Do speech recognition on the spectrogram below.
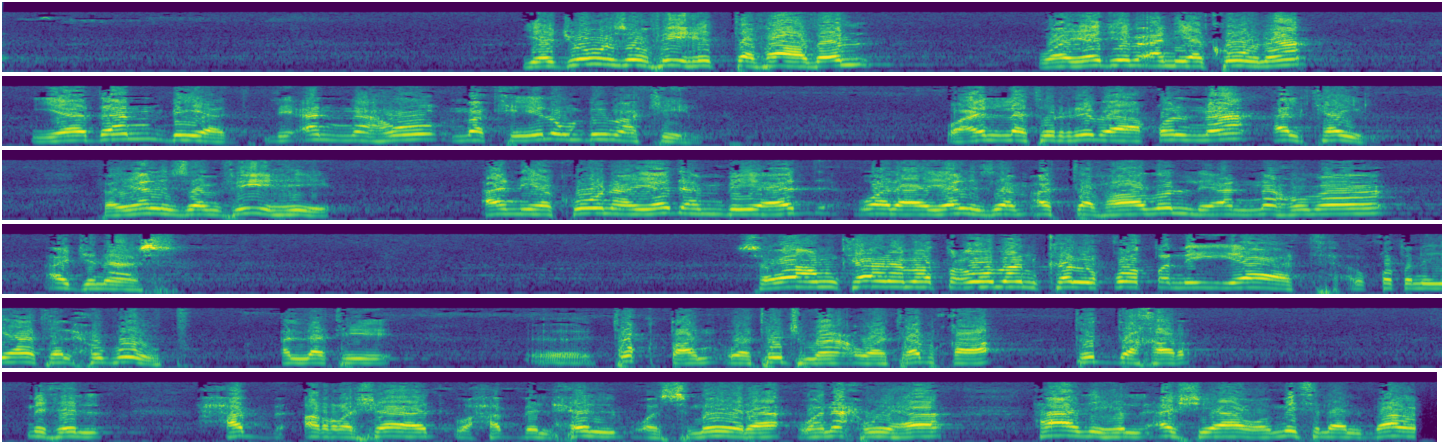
يجوز فيه التفاضل ويجب أن يكون يدا بيد لأنه مكيل بمكيل. وعلة الربا قلنا الكيل. فيلزم فيه أن يكون يدا بيد ولا يلزم التفاضل لأنهما أجناس. سواء كان مطعوما كالقطنيات القطنيات الحبوب التي آه، تقطن وتجمع وتبقى تدخر مثل حب الرشاد وحب الحلب والسميرة ونحوها. هذه الأشياء ومثل البام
